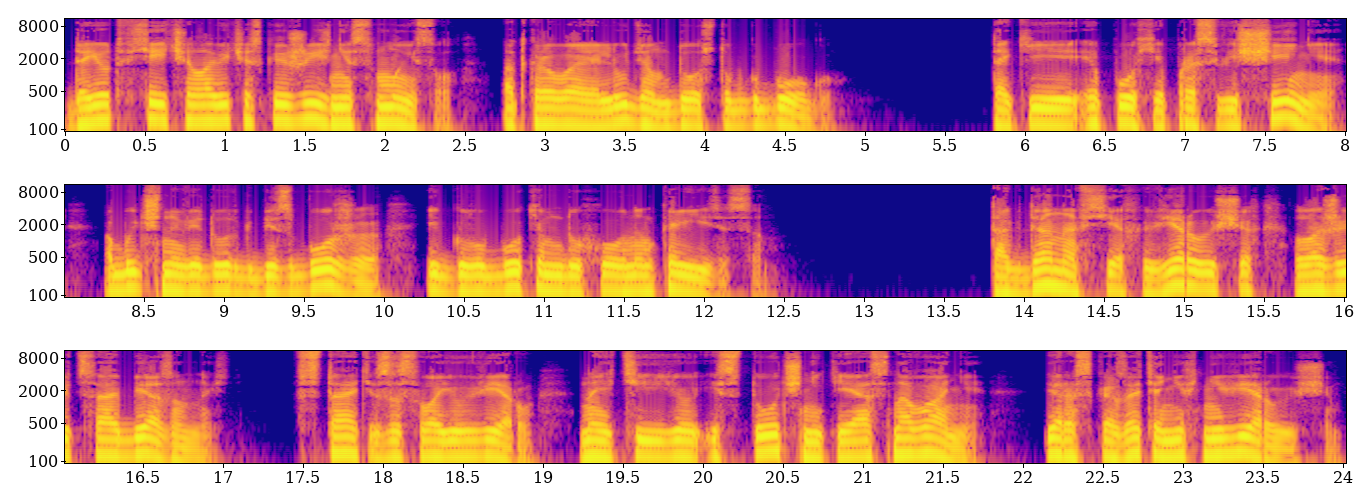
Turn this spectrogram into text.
дает всей человеческой жизни смысл, открывая людям доступ к Богу. Такие эпохи просвещения обычно ведут к безбожию и к глубоким духовным кризисам. Тогда на всех верующих ложится обязанность встать за свою веру, найти ее источники и основания и рассказать о них неверующим,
